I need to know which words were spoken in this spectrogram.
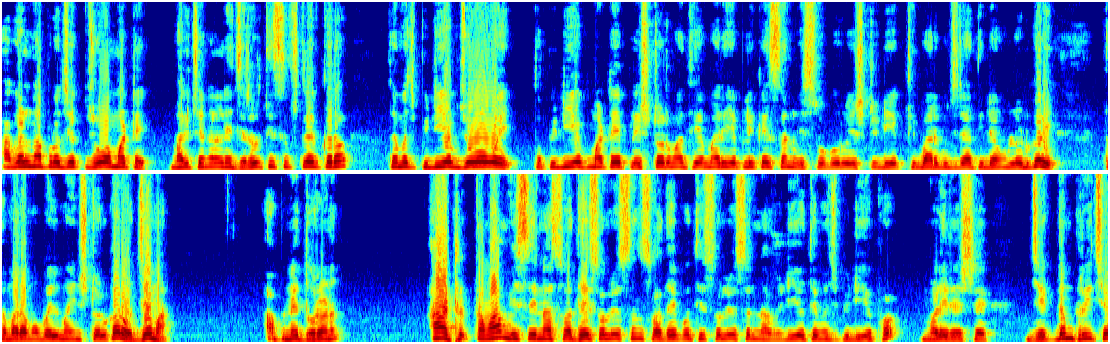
આગળના પ્રોજેક્ટ જોવા માટે મારી ચેનલને જરૂરથી સબસ્ક્રાઇબ કરો. તેમજ પીડીએફ જોવો હોય તો પીડીએફ માટે પ્લે સ્ટોરમાંથી અમારી એપ્લિકેશન વિશ્વગુરુ એસટીડીએફથી બાર ગુજરાતી ડાઉનલોડ કરી તમારા મોબાઈલમાં ઇન્સ્ટોલ કરો. જેમાં આપને ધોરણ આઠ તમામ વિષયના સ્વાધ્યાય સોલ્યુશન સ્વાધ્યાય પોથી સોલ્યુશનના વીડિયો તેમજ પીડીએફો મળી રહેશે. જે એકદમ ફ્રી છે,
